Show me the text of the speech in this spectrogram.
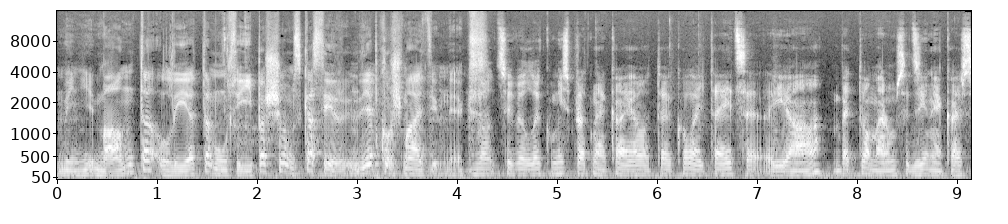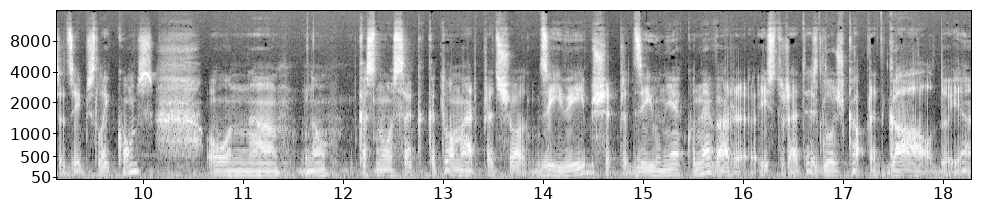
Viņa manta, lieta, mūsu īpašums, kas ir jebkurš mājas dzīvnieks? No civila likuma izpratnē, kā jau te kolēģi teica, jā, bet tomēr mums ir dzīvnieku aizsardzības likums. Un, nu, kas nosaka, ka tomēr pret šo dzīvību, šeit pret dzīvnieku nevar izturēties gluži kā pret galdu. Ja?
